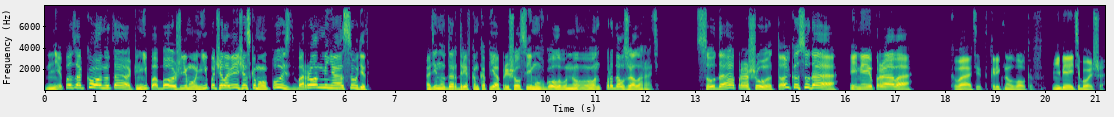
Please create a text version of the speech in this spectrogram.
«Не по закону так, не по божьему, не по человеческому, пусть барон меня осудит!» Один удар древком копья пришелся ему в голову, но он продолжал орать. «Суда прошу, только суда! Имею право!» «Хватит!» — крикнул Волков. «Не бейте больше!»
